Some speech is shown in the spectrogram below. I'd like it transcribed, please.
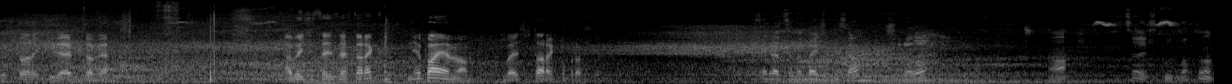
We wtorek idę, widzowie. A będzie coś we wtorek? Nie powiem wam, bo jest wtorek po prostu. Co na będzie pisał? W środę? No. Co jest kurwa? Co on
